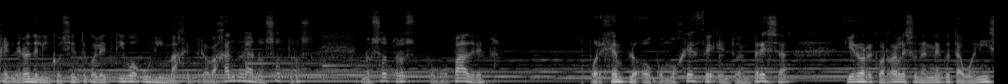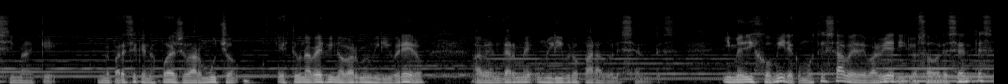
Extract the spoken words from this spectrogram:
generó en el inconsciente colectivo una imagen, pero bajándola a nosotros, nosotros como padres, por ejemplo, o como jefe en tu empresa, quiero recordarles una anécdota buenísima que me parece que nos puede ayudar mucho. Este, una vez vino a verme un librero a venderme un libro para adolescentes y me dijo, mire, como usted sabe de Barbieri, los adolescentes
